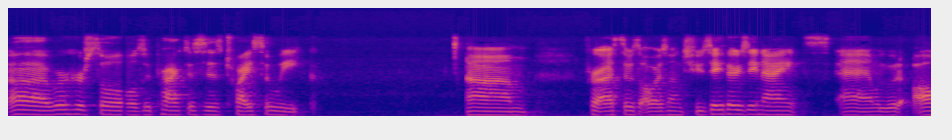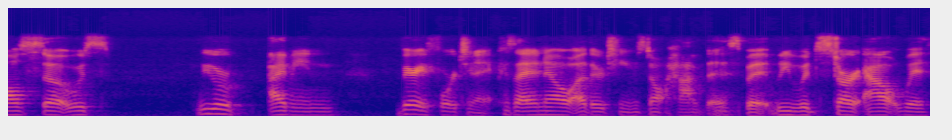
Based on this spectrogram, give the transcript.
uh, rehearsals, we practices twice a week. Um, for us, it was always on Tuesday, Thursday nights, and we would also it was we were I mean very fortunate because I know other teams don't have this, but we would start out with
